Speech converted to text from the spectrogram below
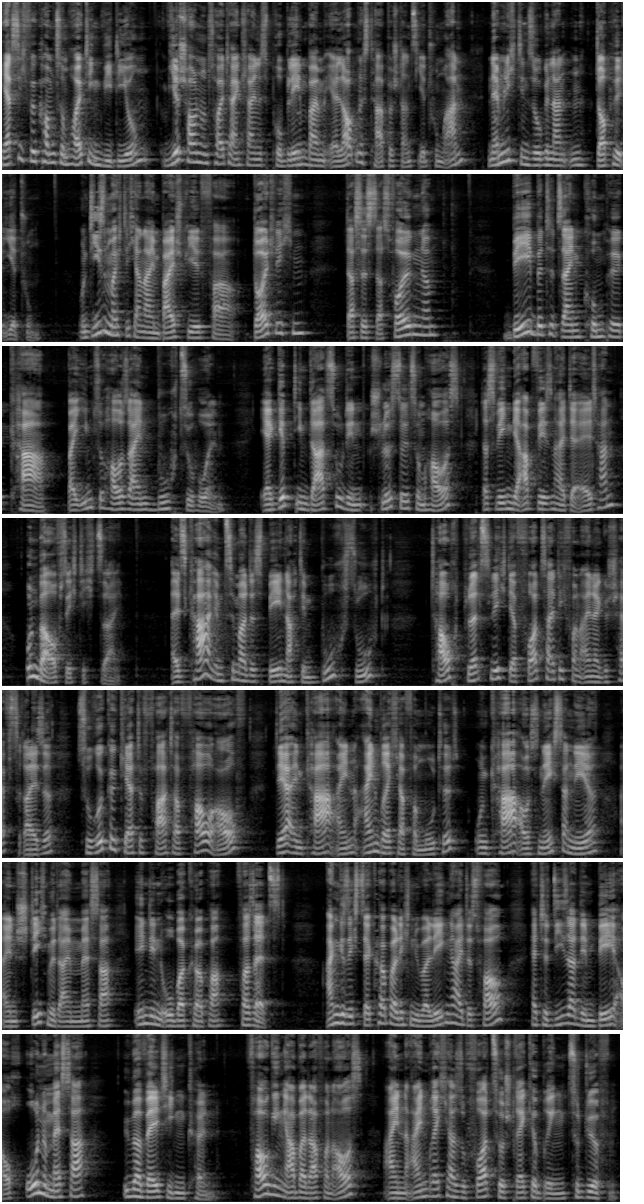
Herzlich willkommen zum heutigen Video. Wir schauen uns heute ein kleines Problem beim Erlaubnistatbestandsirrtum an, nämlich den sogenannten Doppelirrtum. Und diesen möchte ich an einem Beispiel verdeutlichen. Das ist das folgende. B bittet seinen Kumpel K, bei ihm zu Hause ein Buch zu holen. Er gibt ihm dazu den Schlüssel zum Haus, das wegen der Abwesenheit der Eltern unbeaufsichtigt sei. Als K im Zimmer des B nach dem Buch sucht, taucht plötzlich der vorzeitig von einer Geschäftsreise zurückgekehrte Vater V auf, der in K einen Einbrecher vermutet und K aus nächster Nähe einen Stich mit einem Messer in den Oberkörper versetzt. Angesichts der körperlichen Überlegenheit des V hätte dieser den B auch ohne Messer überwältigen können. V ging aber davon aus, einen Einbrecher sofort zur Strecke bringen zu dürfen.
